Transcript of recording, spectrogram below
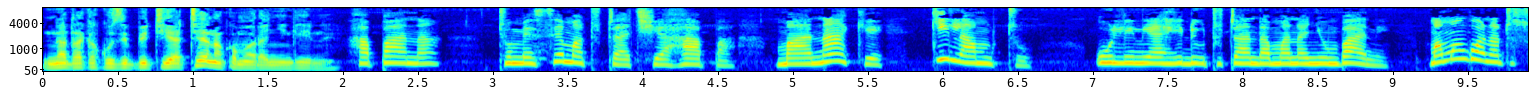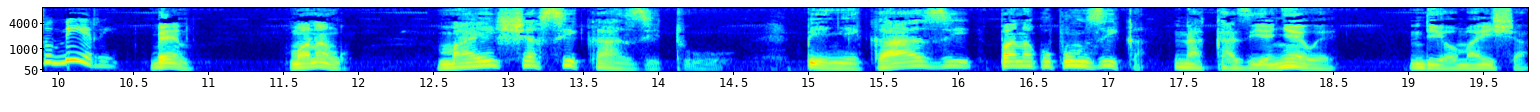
nataka kuzipitia tena kwa mara nyingine. Hapana, tumesema tutaachia hapa, maanake kila mtu. Uliniahidi tutaandamana nyumbani, mamangu anatusubiri. Ben, mwanangu, maisha si kazi tu. Penye kazi pana kupumzika. Na kazi yenyewe ndiyo maisha.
